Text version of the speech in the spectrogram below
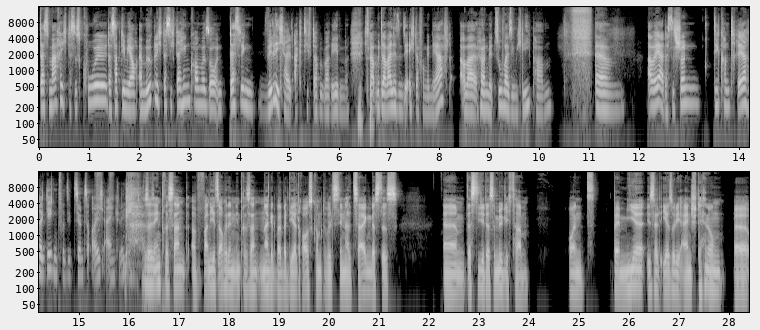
das mache ich, das ist cool, das habt ihr mir auch ermöglicht, dass ich da hinkomme, so und deswegen will ich halt aktiv darüber reden. Ich glaube, mittlerweile sind sie echt davon genervt, aber hören mir zu, weil sie mich lieb haben. Ähm, aber ja, das ist schon die konträre Gegenposition zu euch eigentlich. Also ist interessant, fand ich jetzt auch wieder einen interessanten Nugget, weil bei dir halt rauskommt, du willst denen halt zeigen, dass das, ähm, dass die dir das ermöglicht haben. Und bei mir ist halt eher so die Einstellung, äh,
